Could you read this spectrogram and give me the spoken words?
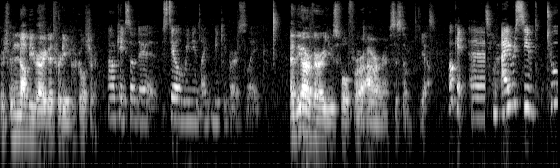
which would not be very good for the agriculture. Okay, so the still we need like beekeepers, like. And they are very useful for our system, yes. Okay, uh, I received two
